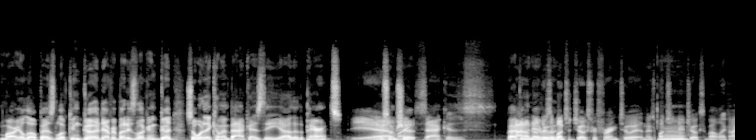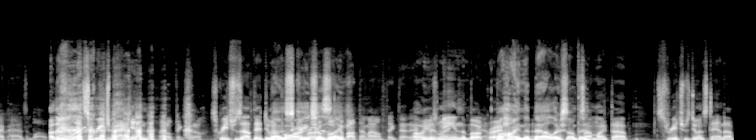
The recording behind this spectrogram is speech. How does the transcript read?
Mario Lopez looking good. Everybody's looking good. So what are they coming back as the uh, they're the parents Yeah, some and, like, shit? Zach is. Back I in don't the know. There's a bunch of jokes referring to it, and there's a bunch of Mm. new jokes about like iPads and blah blah. Are they gonna let Screech back in? I don't think so. Screech was out there doing No, porn. Screech I wrote a is book like about them. I don't think that. Oh, he they was mean in the book, liked, right? behind the bell or something. Something like that. Screech was doing stand up.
